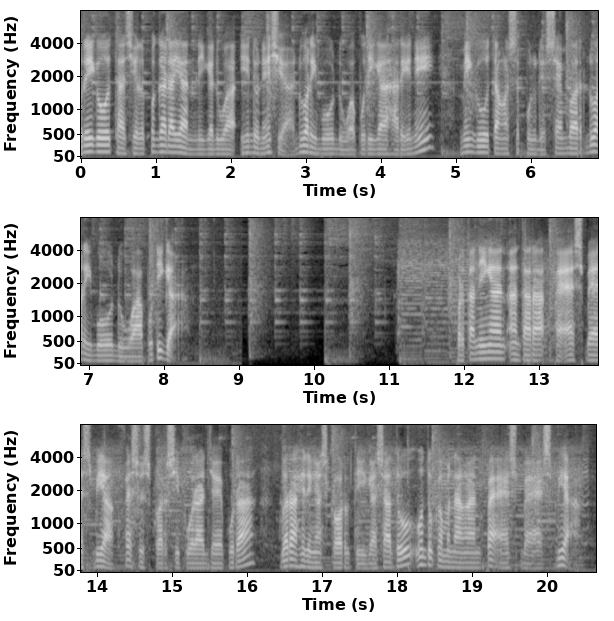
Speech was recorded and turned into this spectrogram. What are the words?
Berikut hasil Pegadaian Liga 2 Indonesia 2023 hari ini, Minggu tanggal 10 Desember 2023. Pertandingan antara PSBS Biak versus Persipura Jayapura berakhir dengan skor 3-1 untuk kemenangan PSBS Biak.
